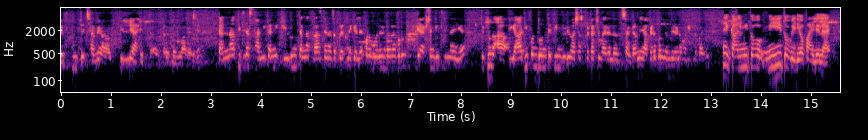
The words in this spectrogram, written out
एफ टू जे छावे अं, पिल्ले आहेत वाघाचे त्यांना तिथल्या स्थानिकांनी घेरून त्यांना त्रास देण्याचा प्रयत्न केलाय पण वन विभागाकडून कुठली ऍक्शन घेतली नाहीये. तिथून याआधी पण दोन ते तीन व्हिडिओ अशाच प्रकारचे व्हायरल झाले. सरकारने याकडे पण गंभीरने बघितलं पाहिजे. नाही काल मी तो मीही तो व्हिडिओ पाहिलेला आहे.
